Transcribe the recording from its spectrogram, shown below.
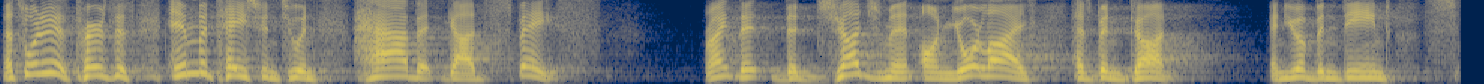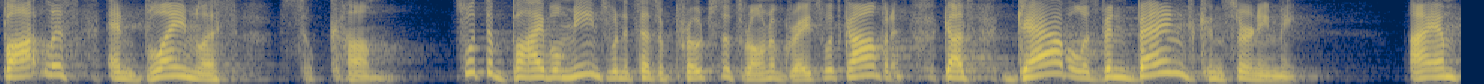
That's what it is. Prayer is this invitation to inhabit God's space, right? That the judgment on your life has been done and you have been deemed spotless and blameless, so come. That's what the Bible means when it says, approach the throne of grace with confidence. God's gavel has been banged concerning me. I am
